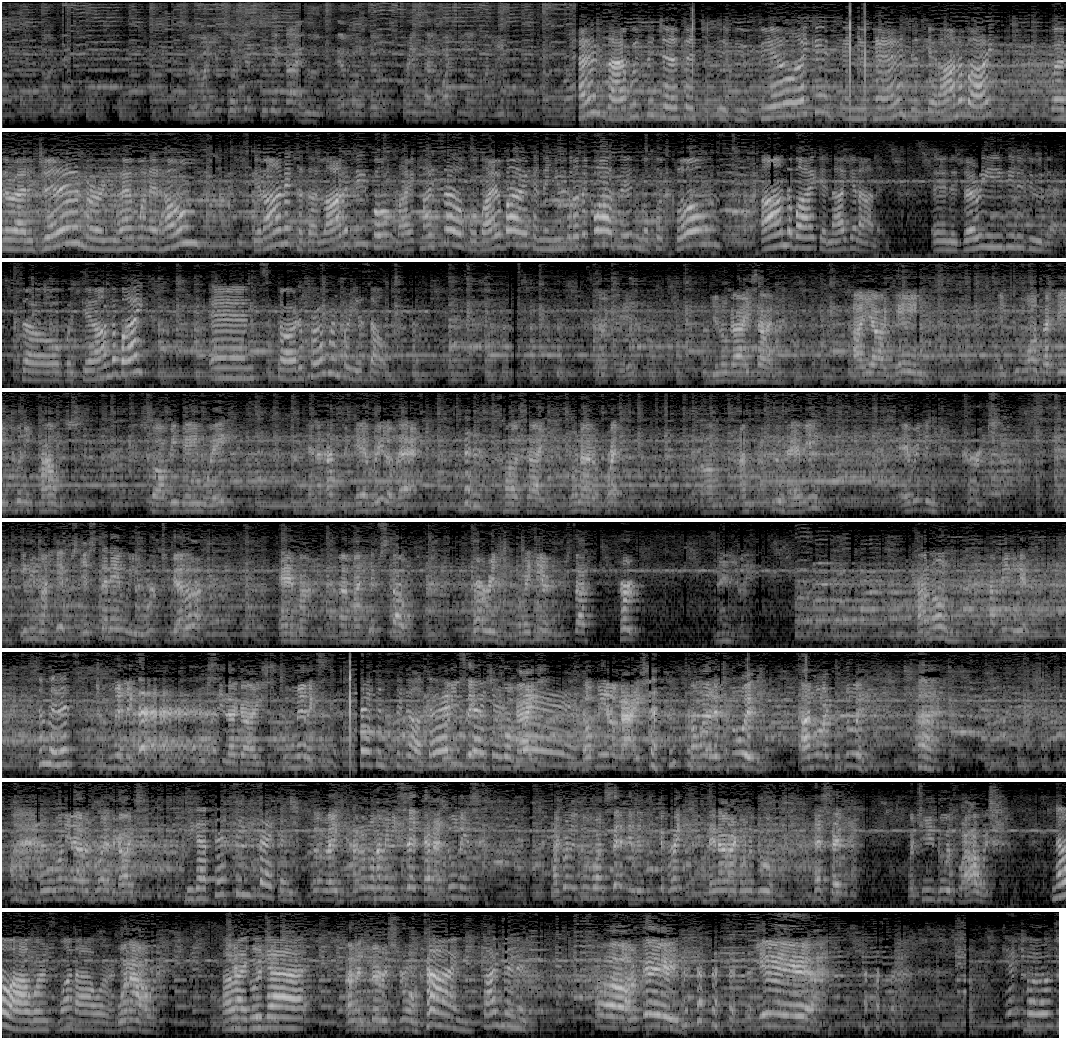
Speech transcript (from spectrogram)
Okay. So what you suggest to the guy who ever the friends that are watching us, Marlene? Friends, I would suggest that if you feel like it and you can, just get on a bike, whether at a gym or you have one at home, just get on it because a lot of people, like myself, will buy a bike and then use it as a closet and will put clothes on the bike and not get on it. And it's very easy to do that. So, but get on the bike and start a program for yourself. Okay. You know, guys, I, I uh, gained, in two months, I gained 20 pounds. So I've been gaining weight. and I have to get rid of that because I run out of breath. Um, I'm, I feel heavy. Everything hurts. Even my hips. Yesterday we worked together, and my uh, my hips start hurting over here. They Start hurt. Anyway, how long have been here? Two minutes. Two minutes. you see that, guys? Two minutes. Seconds to go. 30, 30 seconds to go, guys. Yay. Help me out, guys. Come on, let's do it. I know I can do it. I'm running out of breath, guys. You got 15 seconds. All right, I don't know how many sets can I do this. I'm gonna do one set and then take a break. And then I'm gonna do a set. But you do it for hours. No hours, one hour. One hour. All She's right, good, you got And it's very strong. time. Five minutes. Oh, okay. Yeah. Okay, folks.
